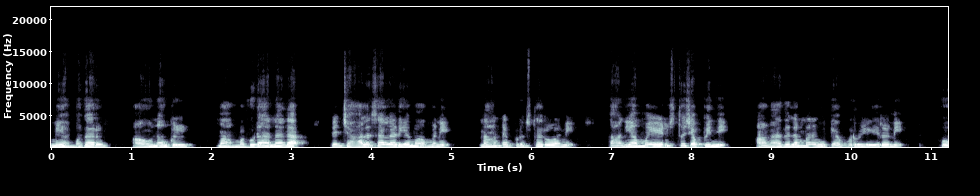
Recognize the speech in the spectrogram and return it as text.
మీ అమ్మగారు? అవును అంకుల్. మా అమ్మ కూడా అనాథ. నేను చాలాసార్లు అడిగా మా అమ్మని నాన్న ఎప్పుడు వస్తారు అని. కానీ అమ్మ ఏడుస్తూ చెప్పింది. అనాథలమ్మ మనకెవ్వరు లేరని. ఓ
